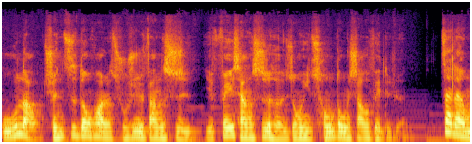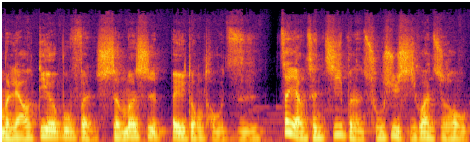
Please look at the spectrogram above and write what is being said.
无脑全自动化的储蓄方式，也非常适合容易冲动消费的人。再来，我们聊第二部分，什么是被动投资？在养成基本的储蓄习惯之后，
